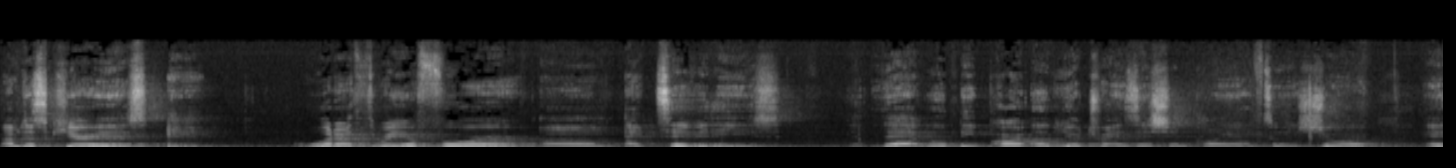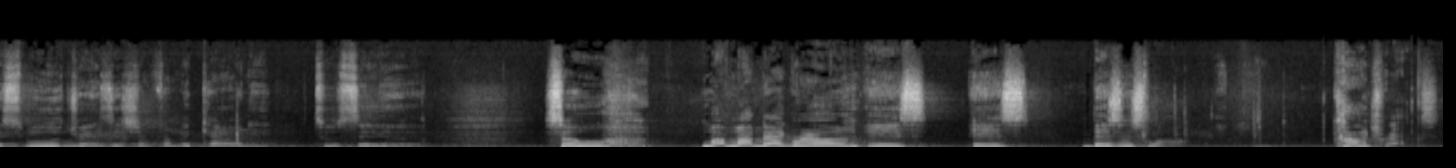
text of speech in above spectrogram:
I'm just curious, what are three or four um, activities that will be part of your transition plan to ensure a smooth transition from the county to cityhood? So, my, my background is is business law, contracts.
